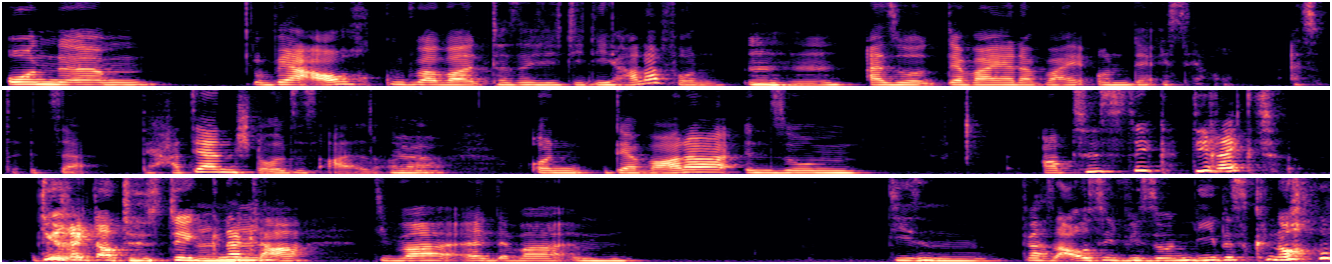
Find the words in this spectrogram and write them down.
Und ähm, wer auch gut war, war tatsächlich Didi Hallervon. Mhm. Also der war ja dabei und der ist ja auch, also der, ist ja, der hat ja ein stolzes Alter. Ja. Ne? Und der war da in so einem Artistik direkt. Direkt Artistik, na klar. Die war, äh, der war im diesen, was aussieht wie so ein Liebesknochen.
